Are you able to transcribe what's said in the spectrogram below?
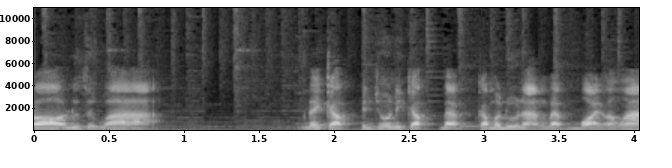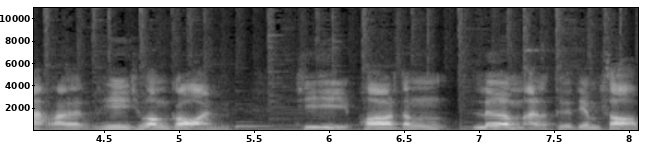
ก็รู้สึกว่าได้กลับเป็นช่วงที่กลับแบบกลับมาดูหนังแบบบ่อยมากๆหลังจากที่ช่วงก่อนที่พอต้องเริ่มอ่านหนังสือเตรียมสอบ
